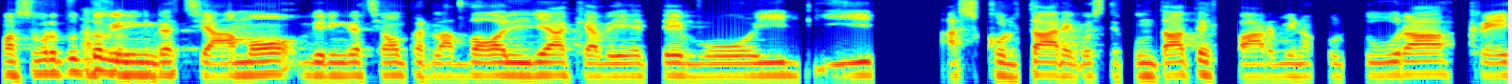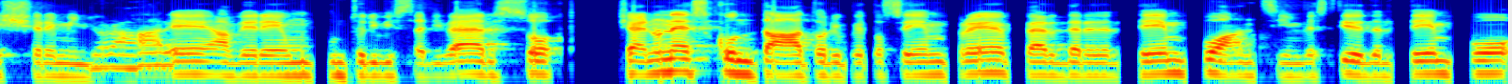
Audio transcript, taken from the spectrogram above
ma soprattutto vi ringraziamo, vi ringraziamo per la voglia che avete voi di ascoltare queste puntate, farvi una cultura, crescere, migliorare, avere un punto di vista diverso. Cioè non è scontato, ripeto sempre, perdere del tempo, anzi investire del tempo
